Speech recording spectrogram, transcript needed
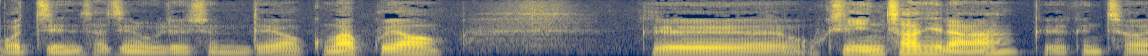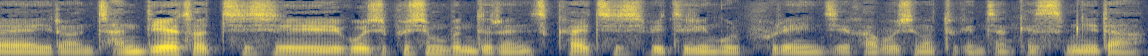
멋진 사진을 올려주셨는데요. 고맙고요. 그 혹시 인천이나 그 근처에 이런 잔디에서 치시고 싶으신 분들은 스카이 72 드림 골프 레인지에 가보신 것도 괜찮겠습니다.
